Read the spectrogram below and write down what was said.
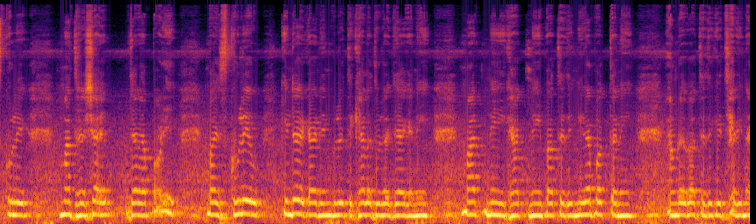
স্কুলে, মাদ্রাসায় যারা পড়ে বা স্কুলেও কিন্ডার গার্ডেনগুলোতে খেলাধুলার জায়গা নেই, মাঠ নেই, ঘাট নেই, বাচ্চাদের নিরাপত্তা নেই। আমরা বাচ্চাদেরকে ছাড়ি না,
